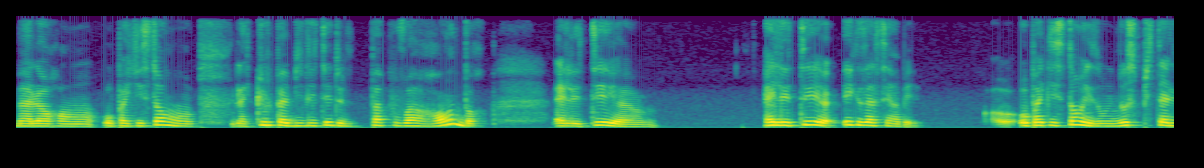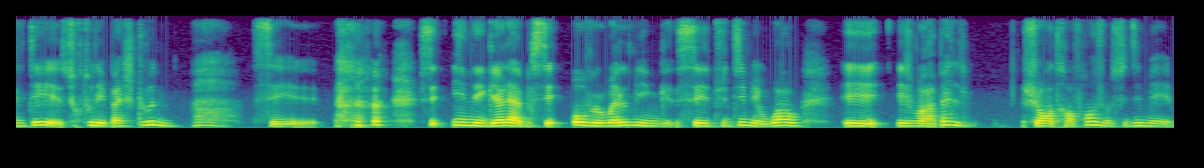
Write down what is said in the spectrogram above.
Mais alors en, au Pakistan, la culpabilité de ne pas pouvoir rendre, elle était, euh, elle était euh, exacerbée. Au, Pakistan, ils ont une hospitalité, surtout les Pashtuns. c'est c'est inégalable, c'est overwhelming. C'est tu te dis mais waouh. Et, et je me rappelle, je suis rentrée en France, je me suis dit mais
